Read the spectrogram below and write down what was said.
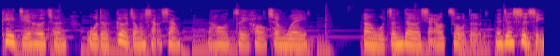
可以结合成我的各种想象，然后最后成为嗯，我真的想要做的那件事情，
